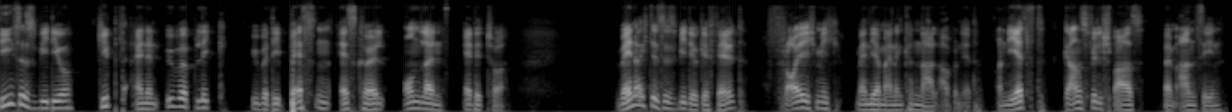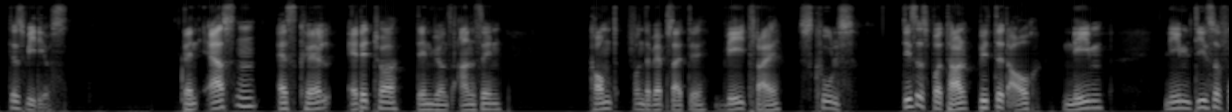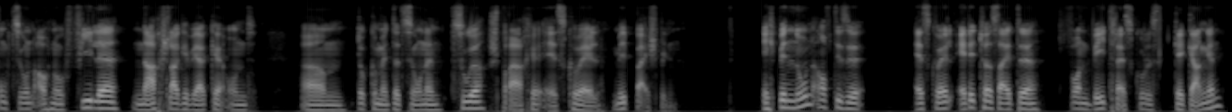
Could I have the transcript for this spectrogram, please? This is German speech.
Dieses Video gibt einen Überblick über die besten SQL Online Editor. Wenn euch dieses Video gefällt, freue ich mich, wenn ihr meinen Kanal abonniert. Und jetzt ganz viel Spaß beim Ansehen des Videos. Den ersten SQL Editor, den wir uns ansehen, kommt von der Webseite W3 Schools. Dieses Portal bietet auch neben, neben dieser Funktion auch noch viele Nachschlagewerke und ähm, Dokumentationen zur Sprache SQL mit Beispielen. Ich bin nun auf diese SQL Editor Seite von W3 Schools gegangen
